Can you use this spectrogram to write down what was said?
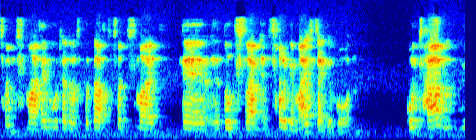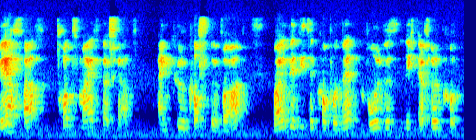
fünfmal, Helmut hat das gesagt, fünfmal äh, sozusagen in Folge Meister geworden und haben mehrfach, trotz Meisterschaft, einen kühlen Kopf bewahrt, weil wir diese Komponenten wohlwissend nicht erfüllen konnten.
